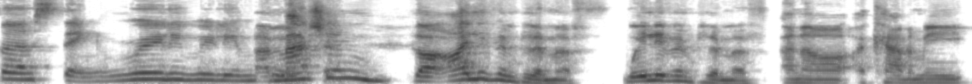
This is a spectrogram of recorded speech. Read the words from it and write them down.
first thing really really important Imagine, like, I live in Plymouth. We live in Plymouth, and our academy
